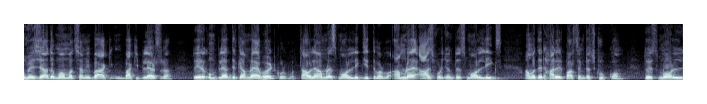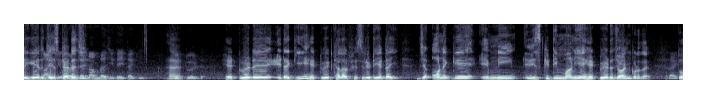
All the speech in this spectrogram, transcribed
উমেশ যাদব মোহাম্মদ শামি বা বাকি প্লেয়ার্সরা তো এরকম প্লেয়ারদেরকে আমরা অ্যাভয়েড করব। তাহলে আমরা স্মল লিগ জিততে পারব। আমরা আজ পর্যন্ত স্মল লিগস আমাদের হারের পার্সেন্টেজ খুব কম। তো স্মল লিগের যে স্ট্র্যাটেজি আমরা জিতেই থাকি হ্যাঁ। হেড টু হেডে এটা কি? হেড টু হেড খেলার ফেসিলিটি এটাই যে অনেকে এমনি রিস্কি টিম বানিয়ে হেড টু হেডে জয়েন করে দেয়। তো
